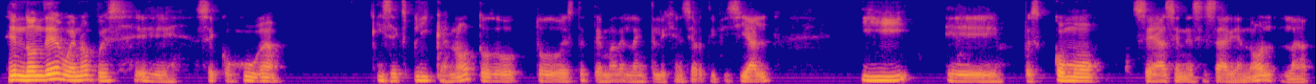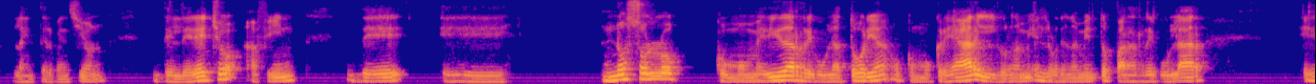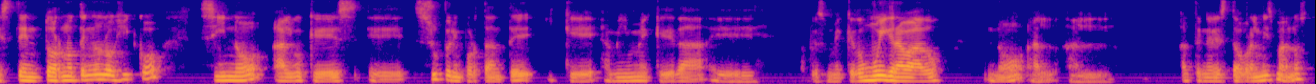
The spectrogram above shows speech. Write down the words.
en donde, bueno, pues eh, se conjuga y se explica, ¿no? Todo, todo este tema de la inteligencia artificial y eh, pues cómo se hace necesaria, ¿no? La, intervención del derecho a fin de eh, no solo como medida regulatoria o como crear el ordenamiento para regular este entorno tecnológico, sino algo que es eh, súper importante y que a mí me queda, eh, pues me quedó muy grabado, ¿no? Al, tener esta obra en mis manos,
